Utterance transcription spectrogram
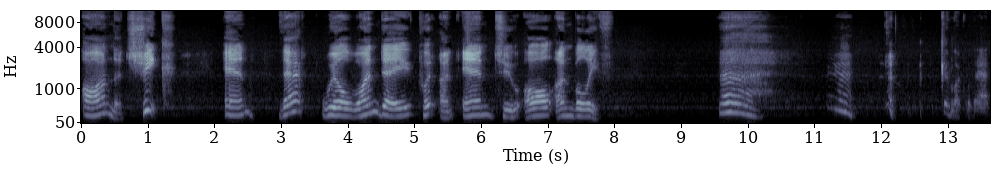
on the cheek and that will one day put an end to all unbelief. Good luck with that.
